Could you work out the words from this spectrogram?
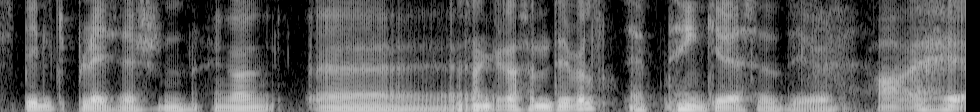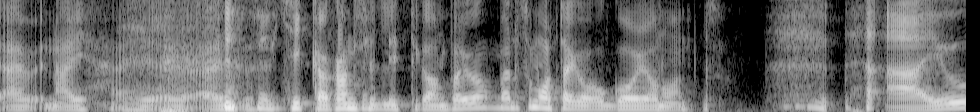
spilt Playstation en gang? Uh, Du tenker Resident Evil? jeg tenker Resident Evil. Ja, jeg, jeg, nei, jeg, jeg, kikket kanskje litt på en gang, men så måtte jeg gå, gå og gjøre noe annet. Det er jo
